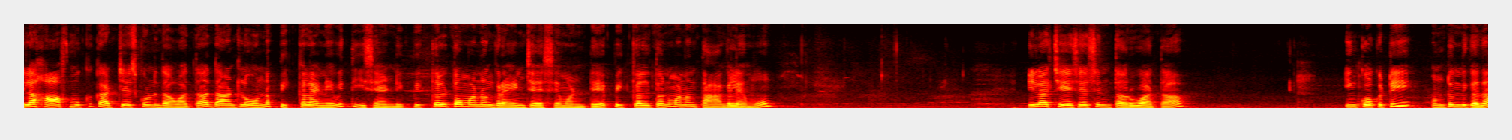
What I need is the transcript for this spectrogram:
ఇలా హాఫ్ ముక్క కట్ చేసుకున్న తర్వాత దాంట్లో ఉన్న పిక్కలు అనేవి తీసేయండి. పిక్కలతో మనం గ్రైండ్ చేసామంటే పిక్కలతో మనం తాగలేము. ఇలా చేసేసిన తర్వాత ఇంకొకటి ఉంటుంది కదా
